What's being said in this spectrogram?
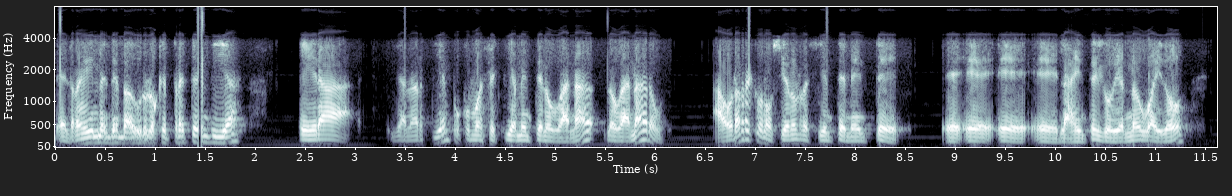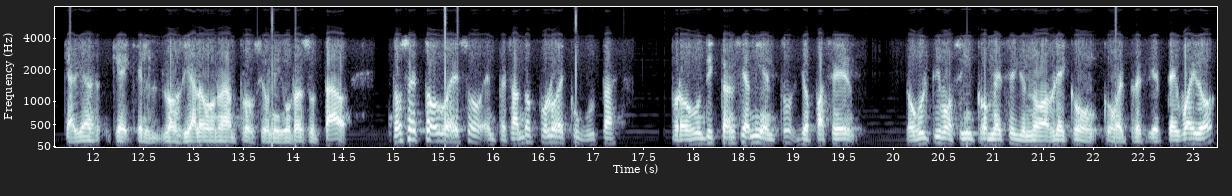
el régimen de Maduro lo que pretendía era ganar tiempo, como efectivamente lo, lo ganaron. Ahora reconocieron recientemente la gente del gobierno de Guaidó que, había, que, que los diálogos no han producido ningún resultado. Entonces todo eso, empezando por lo de Cúcuta, produjo un distanciamiento. Yo pasé los últimos cinco meses, yo no hablé con, con el presidente Guaidó,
